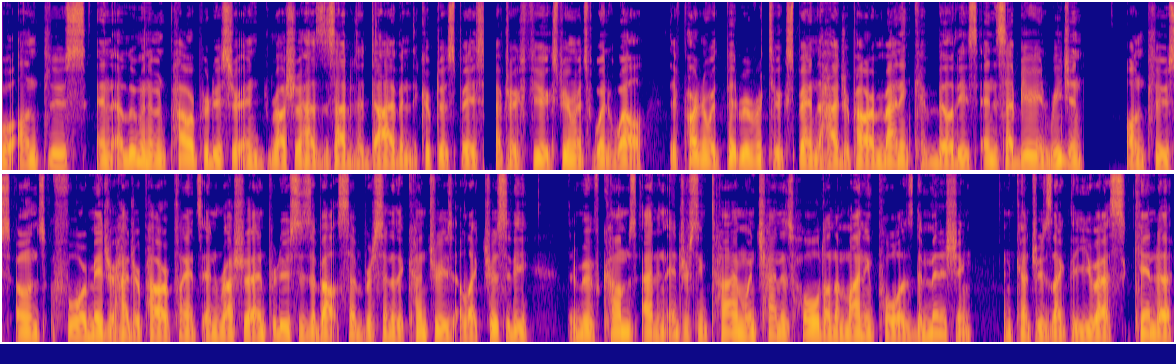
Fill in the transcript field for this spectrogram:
Well, EN+, an aluminum power producer in Russia, has decided to dive into the crypto space after a few experiments went well. They've partnered with BitRiver to expand the hydropower mining capabilities in the Siberian region. EN+ owns four major hydropower plants in Russia and produces about 7% of the country's electricity. Their move comes at an interesting time when China's hold on the mining pool is diminishing, and countries like the US, Canada,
